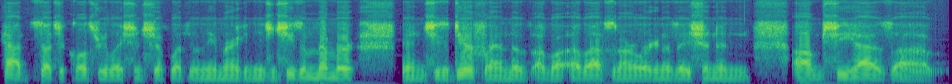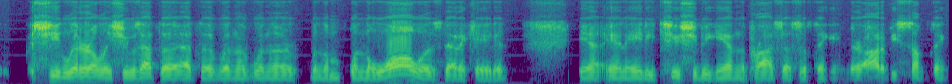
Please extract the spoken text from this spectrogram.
had such a close relationship with in the American Legion, she's a member and she's a dear friend of of, of us and our organization, and um, she has. Uh, she literally she was at the at the when the when the when the when the wall was dedicated in, in 82 she began the process of thinking there ought to be something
